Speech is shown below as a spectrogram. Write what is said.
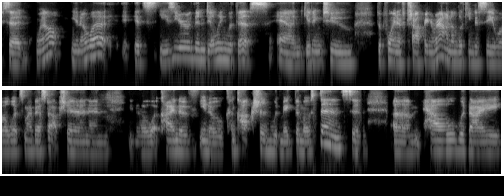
said well you know what? It's easier than dealing with this and getting to the point of shopping around and looking to see well what's my best option and you know what kind of you know concoction would make the most sense and um, how would i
